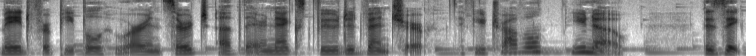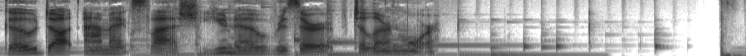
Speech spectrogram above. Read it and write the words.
made for people who are in search of their next food adventure. If you travel, you know. Visit go.amex slash you know reserve to learn more.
